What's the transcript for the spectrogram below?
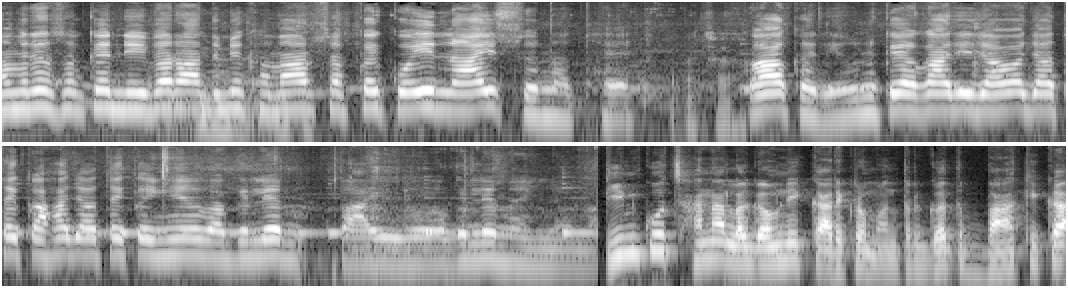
हमरे सबके नीबर आदमी हमार सबके कोई नहीं सुनत है। अच्छा। का करी? उनके अगाडि जावा जाते कहा जाते कहीं अगले पाई हो अगले महीने में। टिनको छाना लगाउने कार्यक्रम अन्तर्गत बाँकेका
